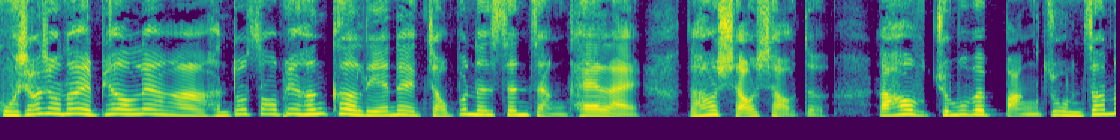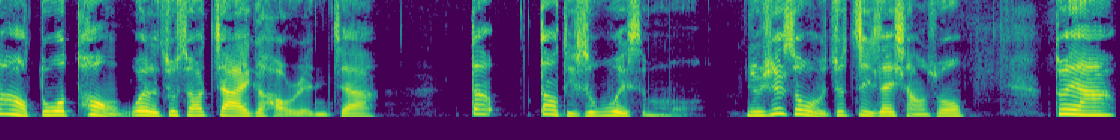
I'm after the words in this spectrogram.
裹小脚那也漂亮啊，很多照片很可怜呢，脚不能伸展开来，然后小小的，然后全部被绑住，你知道那有多痛？为了就是要嫁一个好人家，到到底是为什么？有些时候我就自己在想说，对啊，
